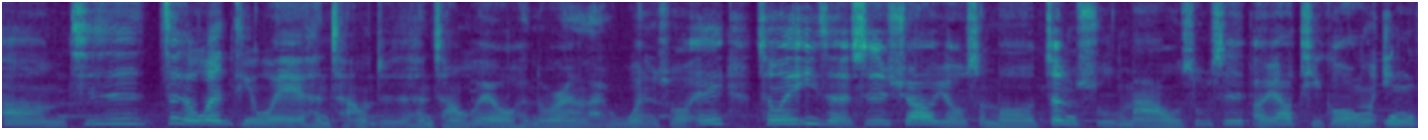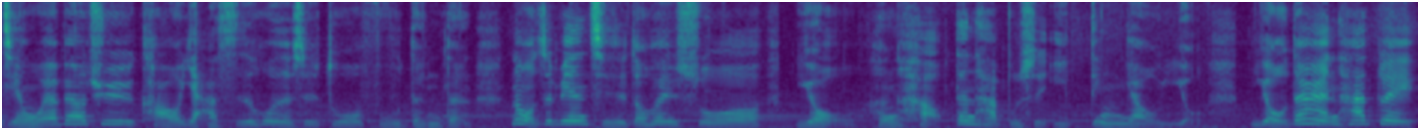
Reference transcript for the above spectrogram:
嗯，其实这个问题我也很常，就是很常会有很多人来问说，哎，成为译者是需要有什么证书吗？我是不是呃要提供英检？我要不要去考雅思或者是托福等等？那我这边其实都会说有很好，但它不是一定要有。有当然它对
